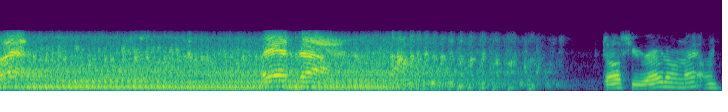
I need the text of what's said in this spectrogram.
that. And uh all she wrote on that one.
